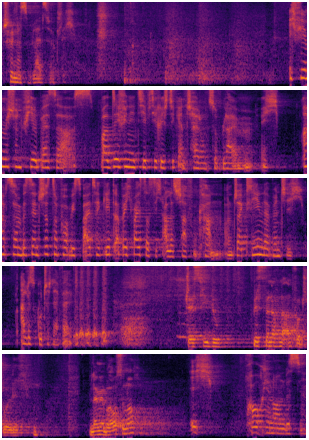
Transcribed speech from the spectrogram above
Schön, dass du bleibst, wirklich. Ich fühle mich schon viel besser. Es war definitiv die richtige Entscheidung zu bleiben. Ich habe zwar ein bisschen Schiss davor, wie es weitergeht, aber ich weiß, dass ich alles schaffen kann. Und Jacqueline, der wünsche ich alles Gute der Welt. Jessie, du bist mir noch eine Antwort schuldig. Wie lange brauchst du noch? Ich brauche hier noch ein bisschen.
